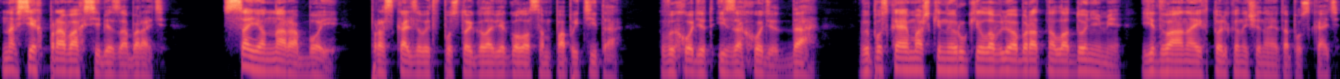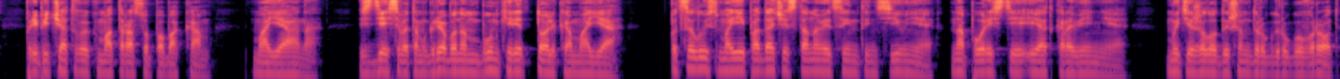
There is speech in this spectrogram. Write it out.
На всех правах себе забрать. «Сайонара, бой!» проскальзывает в пустой голове голосом папы Тита. Выходит и заходит, да. Выпуская Машкины руки, ловлю обратно ладонями, едва она их только начинает опускать. Припечатываю к матрасу по бокам. Моя она. Здесь, в этом гребаном бункере, только моя. Поцелуй с моей подачи становится интенсивнее, напористее и откровеннее. Мы тяжело дышим друг другу в рот.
